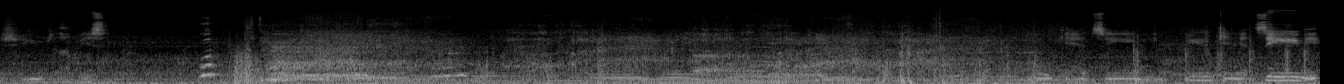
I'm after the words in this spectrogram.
Save zombies. Whoop! See me. You can't see me.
